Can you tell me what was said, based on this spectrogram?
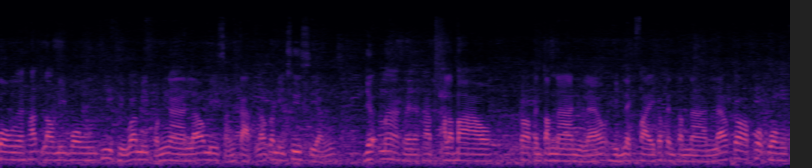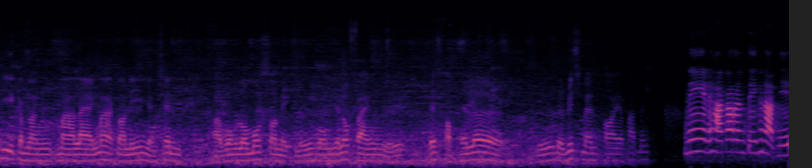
วงนะครับ เรามีวงที่ถือว่ามีผลงานแล้วมีสังกัดแล้วก็มีชื่อเสียงเยอะมากเลยนะครับคาราบาวก็เป็นตำนานอยู่แล้ว หินเหล็กไฟก็เป็นตำนาน แล้วก็พวกวงที่กำลังมาแรงมากตอนนี้ อย่างเช่น เอ่อวง Lomo Sonic หรือวง Yellow Fang หรือ Desktop Eller หรือ The Richman Toy Apartment นี่นะคะการันตีขนาดนี้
